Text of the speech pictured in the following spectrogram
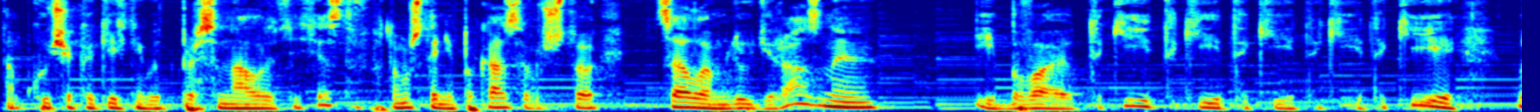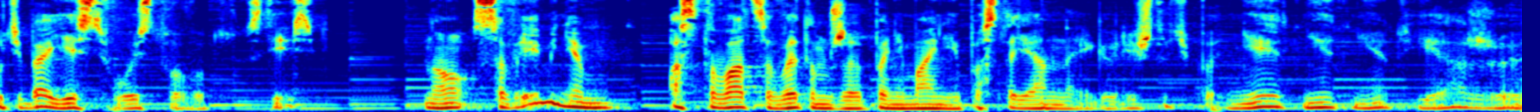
там куча каких-нибудь персоналити тестов, потому что они показывают, что в целом люди разные, и бывают такие, такие, такие, такие, такие, у тебя есть свойства вот здесь. Но со временем оставаться в этом же понимании постоянно и говорить, что типа нет, нет, нет, я же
